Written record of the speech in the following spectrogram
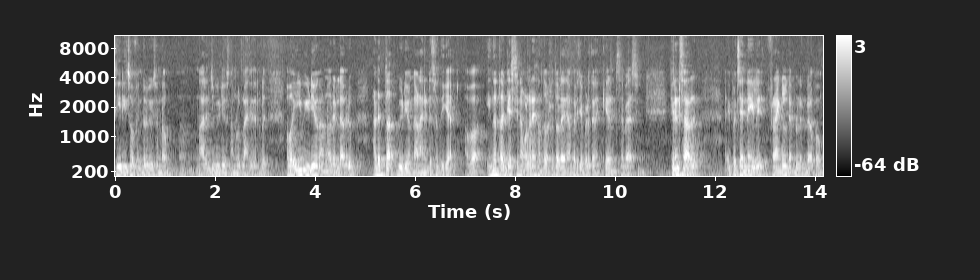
സീരീസ് ഓഫ് ഇന്റർവ്യൂസ് ഉണ്ടാവും. നാലഞ്ച് വീഡിയോസ് നമ്മൾ പ്ലാൻ ചെയ്തിട്ടുണ്ട്. അപ്പോൾ ഈ വീഡിയോ കാണുന്നവരെല്ലാവരും അടുത്ത വീഡിയോ കാണാനായിട്ട് ശ്രദ്ധിക്കുക. അപ്പോൾ ഇന്നത്തെ ഗസ്റ്റിനെ വളരെ സന്തോഷത്തോടെ ഞാൻ പരിചയപ്പെടുത്തുന്നത് കിരൺ സെബാസ്റ്റ്യൻ. കിരൺ സാറ് ഇപ്പോൾ ചെന്നൈയിൽ ഫ്രാങ്കിൾ ടെമ്പിളിന്റെ ഒപ്പം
